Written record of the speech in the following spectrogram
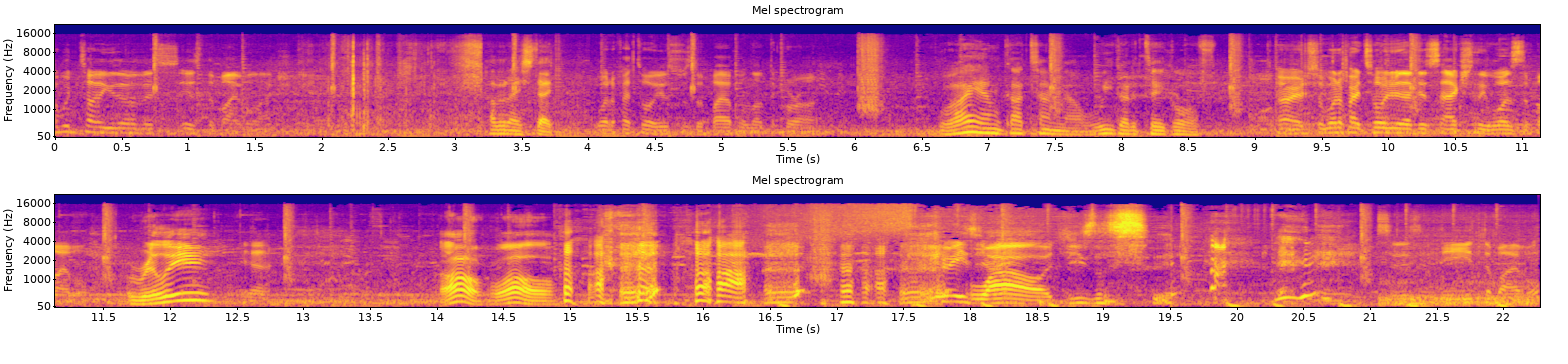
I would tell you though this is the Bible actually. Have a nice day. What if I told you this was the Bible, not the Quran? Well, I haven't got time now. We got to take off. Alright, so what if I told you that this actually was the Bible? Really? Yeah. Oh, wow. Crazy. wow, Jesus. This is indeed the Bible.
